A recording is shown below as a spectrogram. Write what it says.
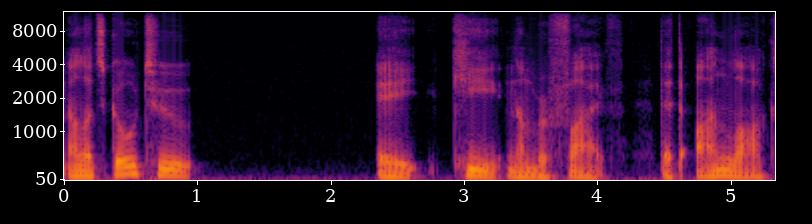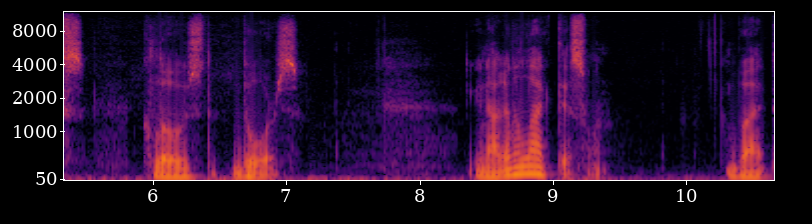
Now let's go to a key number five that unlocks closed doors. You're not going to like this one, but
